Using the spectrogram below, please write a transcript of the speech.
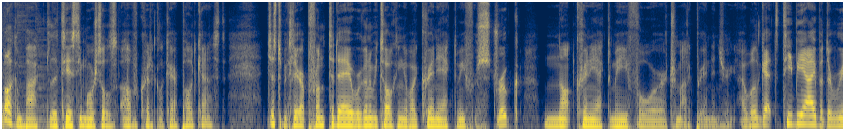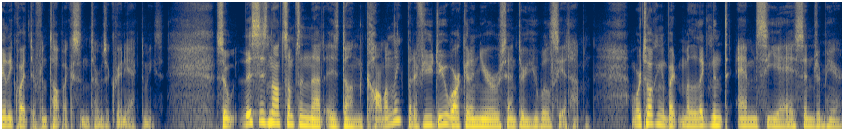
Welcome back to the Tasty Morsels of Critical Care podcast. Just to be clear up front today, we're going to be talking about craniectomy for stroke, not craniectomy for traumatic brain injury. I will get to TBI, but they're really quite different topics in terms of craniectomies. So, this is not something that is done commonly, but if you do work at a neuro centre, you will see it happen. And we're talking about malignant MCA syndrome here.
